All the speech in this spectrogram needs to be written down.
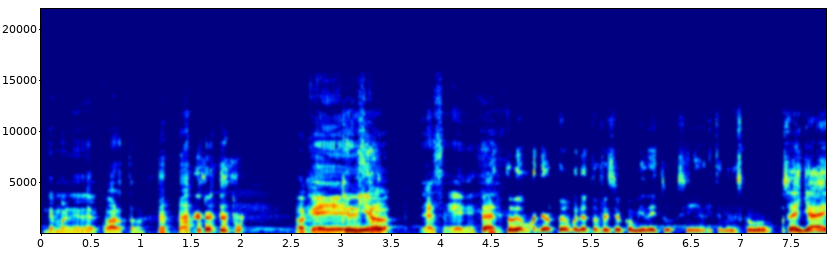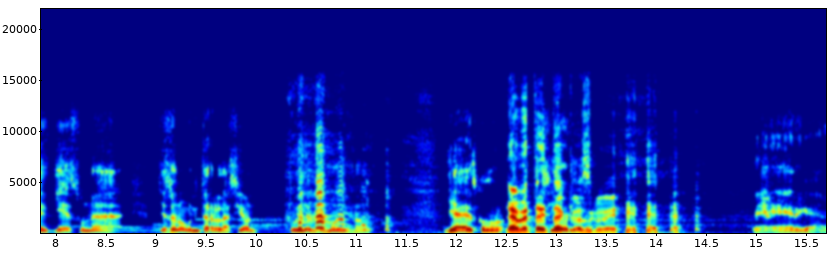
demonio en el cuarto. ok, Qué miedo. Ya sé. tu, demonio, tu demonio te ofreció comida y tú, sí, ahorita me las como. O sea, ya, ya es una ya es una bonita relación, tú y el demonio, ¿no? Ya es como. Ya me trae tacos, güey. Verga.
